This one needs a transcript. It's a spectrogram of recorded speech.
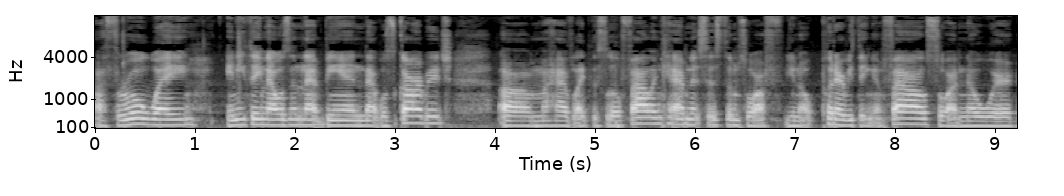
I threw away anything that was in that bin that was garbage. Um, I have like this little filing cabinet system. So I, you know, put everything in files so I know where,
